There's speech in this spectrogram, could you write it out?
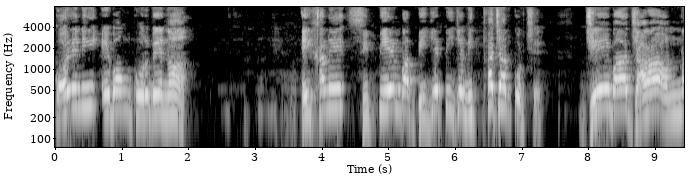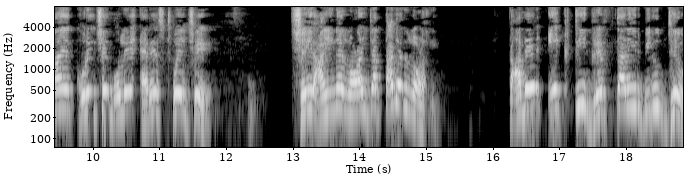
করেনি এবং করবে না। এইখানে সিপিএম বা বিজেপি যে মিথ্যাচার করছে, যে বা যারা অন্যায় করেছে বলে অ্যারেস্ট হয়েছে, সেই আইনের লড়াইটা তাদের লড়াই। তাদের একটি গ্রেফতারির বিরুদ্ধেও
